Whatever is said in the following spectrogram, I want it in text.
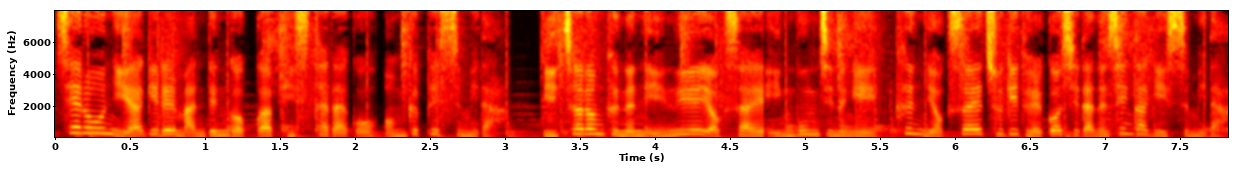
새로운 이야기를 만든 것과 비슷하다고 언급했습니다. 이처럼 그는 인류의 역사에 인공지능이 큰 역사의 축이 될 것이라는 생각이 있습니다.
